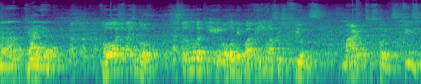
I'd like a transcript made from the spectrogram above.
Não. Aí, ó. Vou ajudar de novo. Acho que todo mundo aqui ou lê quadrinho ou assiste filmes, Marvel, essas coisas. Filmes de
